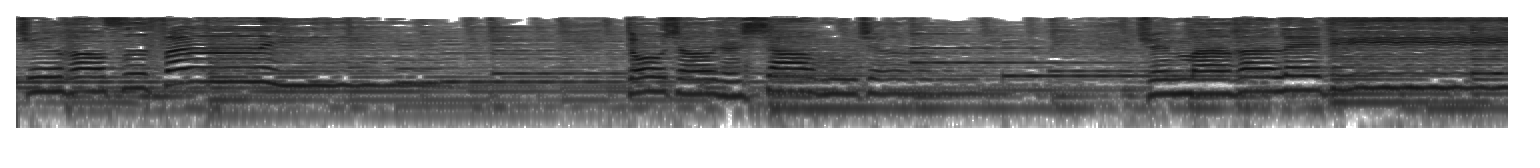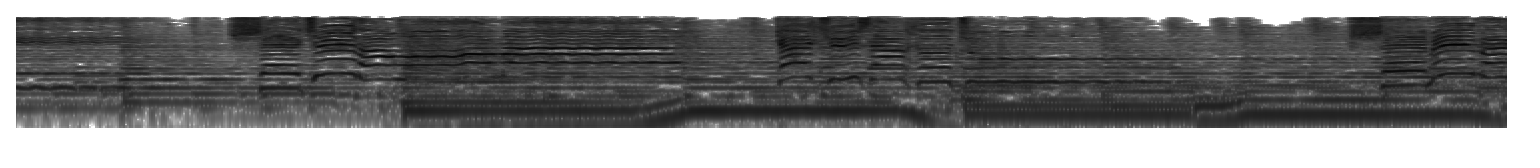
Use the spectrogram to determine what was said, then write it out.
却好似分离，多少人笑着，却满含泪滴。谁知道我谁明白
